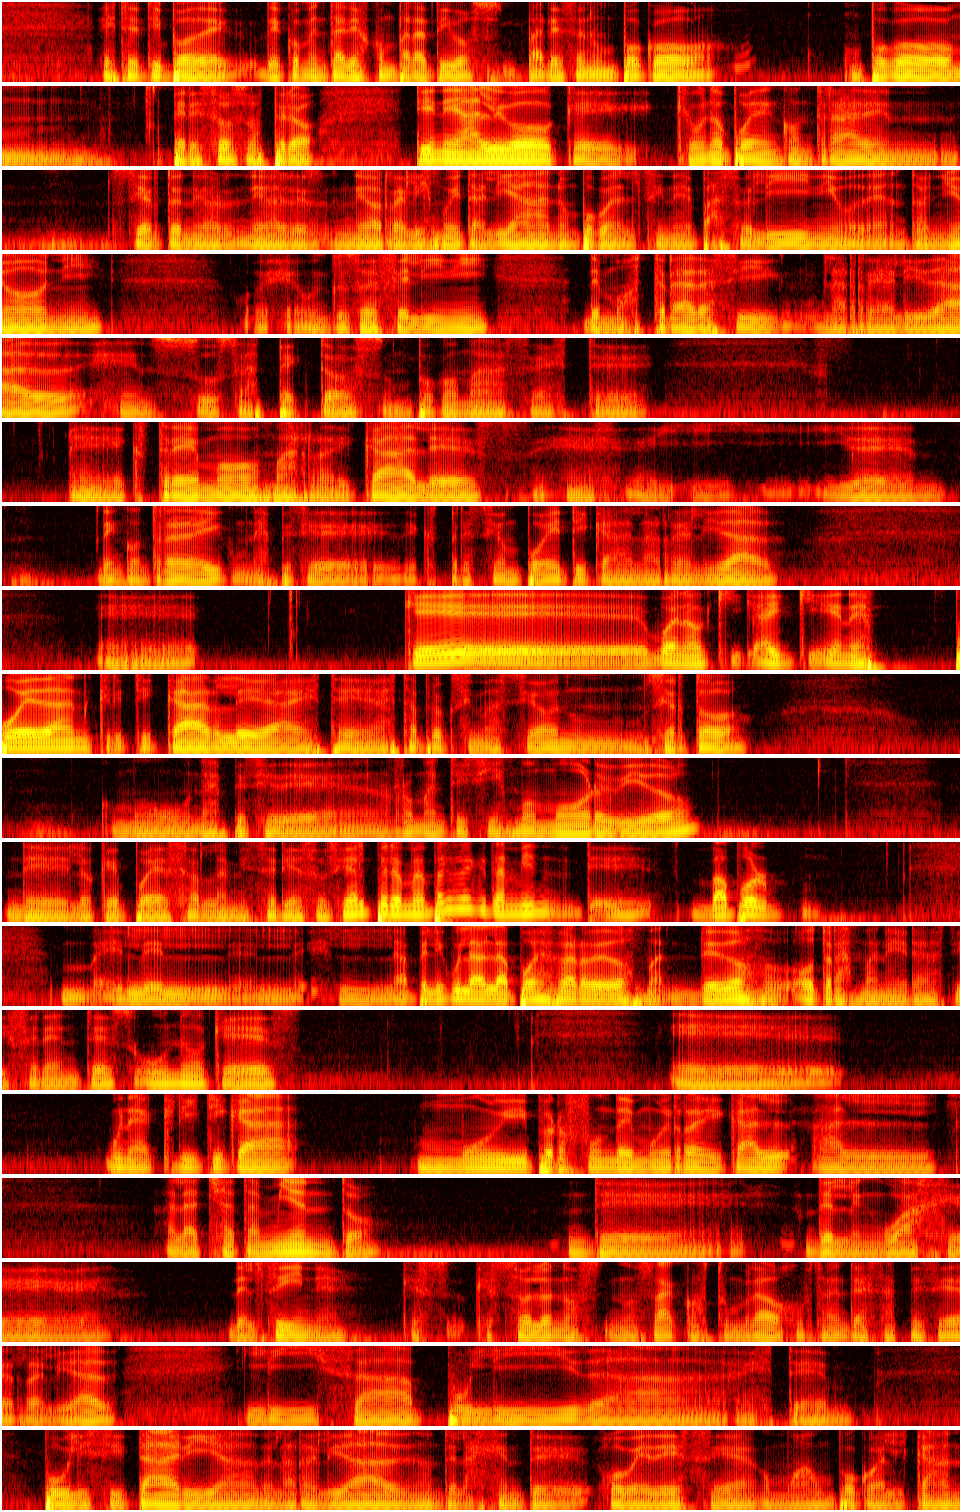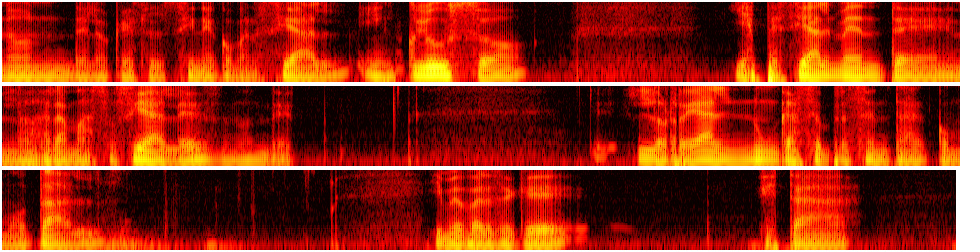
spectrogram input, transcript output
este tipo de, comentarios comparativos parecen un poco, un poco mm, perezosos, pero tiene algo que, uno puede encontrar en cierto neorrealismo italiano, un poco en el cine de Pasolini o de Antonioni, eh, o incluso de Fellini, de mostrar así la realidad en sus aspectos un poco más este, eh, extremos, más radicales, eh, y, de, encontrar ahí una especie de, expresión poética de la realidad. Eh, que, bueno, hay quienes puedan criticarle a, este, a esta aproximación un cierto, como una especie de romanticismo mórbido de lo que puede ser la miseria social, pero me parece que también va por, la película la puedes ver de dos, de dos otras maneras diferentes. Uno que es eh, una crítica muy profunda y muy radical al, al achatamiento de, del lenguaje del cine, que, que solo nos, nos, ha acostumbrado justamente a esa especie de realidad lisa, pulida, este, publicitaria de la realidad, donde la gente obedece a, como a un poco al canon de lo que es el cine comercial, incluso y especialmente en los dramas sociales, donde lo real nunca se presenta como tal. Y me parece que esta,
